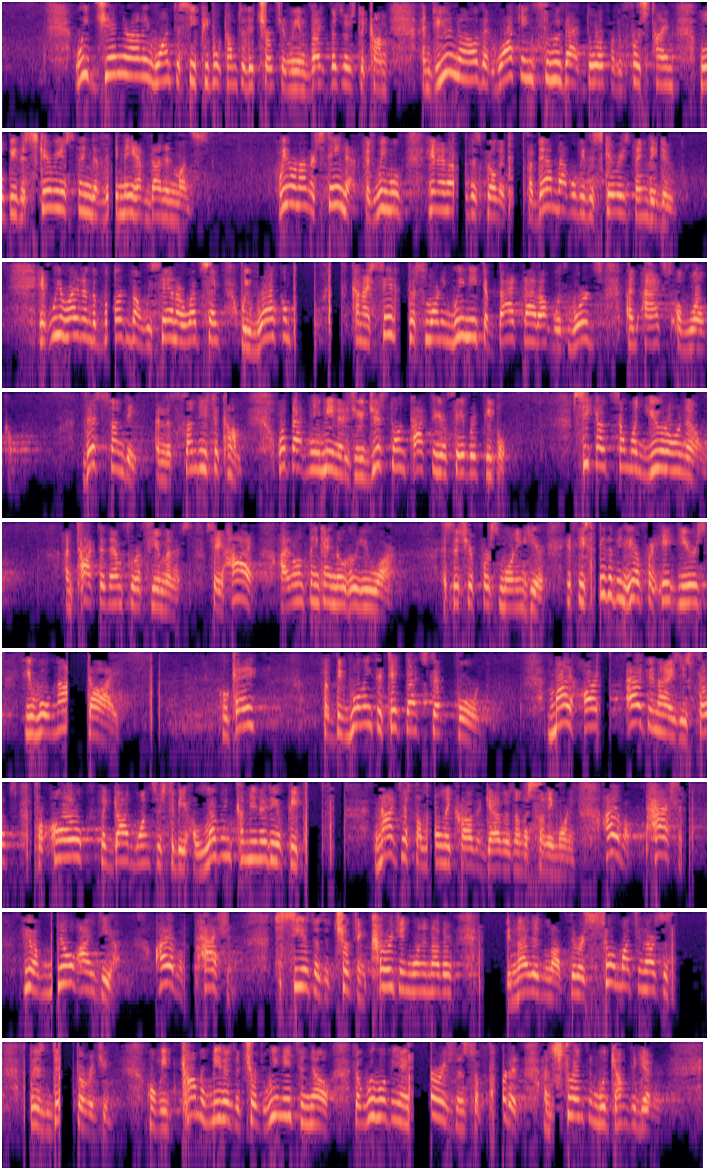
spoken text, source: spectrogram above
We genuinely want to see people come to the church and we invite visitors to come. And do you know that walking through that door for the first time will be the scariest thing that they may have done in months? We don't understand that because we move in and out of this building. For them, that will be the scariest thing they do. If we write on the bulletin, board, we say on our website, we welcome can I say this morning, we need to back that up with words and acts of welcome. This Sunday and the Sundays to come, what that may mean is you just don't talk to your favorite people. Seek out someone you don't know and talk to them for a few minutes. Say, hi, I don't think I know who you are. Is this your first morning here? If they say they've been here for eight years, you will not die. Okay? But be willing to take that step forward. My heart agonizes, folks, for all that God wants us to be a loving community of people. Not just a lonely crowd that gathers on a Sunday morning. I have a passion. You have no idea. I have a passion to see us as a church encouraging one another, united in love. There is so much in our society that is discouraging. When we come and meet as a church, we need to know that we will be encouraged and supported and strengthened would come together.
